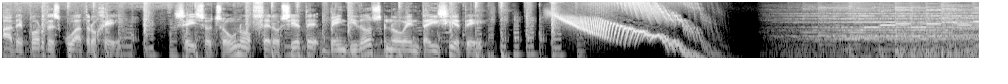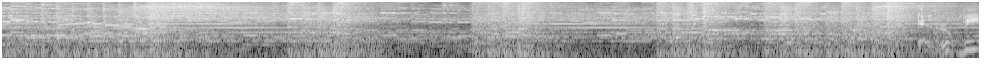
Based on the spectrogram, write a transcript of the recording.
a Deportes 4G 681 07 22 97. Rugby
